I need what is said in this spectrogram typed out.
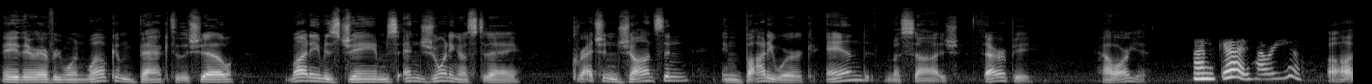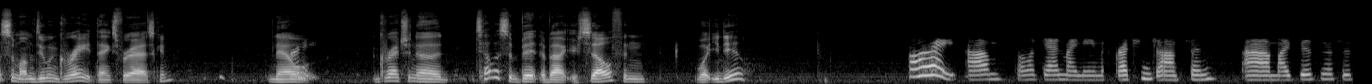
Hey there, everyone. Welcome back to the show. My name is James, and joining us today, Gretchen Johnson in bodywork and massage therapy. How are you? I'm good. How are you? Awesome. I'm doing great. Thanks for asking. Now, Great. Gretchen, uh, tell us a bit about yourself and what you do. All right. Um, well, again, my name is Gretchen Johnson. Um, my business is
